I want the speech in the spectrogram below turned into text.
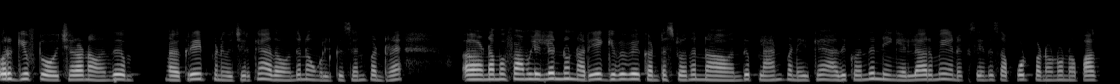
ஒரு கிஃப்ட் வவுச்சரா நான் வந்து க்ரியேட் பண்ணி வச்சுருக்கேன். அதை வந்து நான் உங்களுக்கு சென்ட் பண்ணுறேன் அ நம்ம ஃபேமிலில இன்னும் நெறைய கிவ் அவே கன்டெஸ்ட் வந்து நான் வந்து பிளான் பண்ணியிருக்கேன். அதுக்கு வந்து நீங்க எல்லாருமே எனக்கு சேர்ந்து சப்போர்ட் பண்ணணும். நான் பாக்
